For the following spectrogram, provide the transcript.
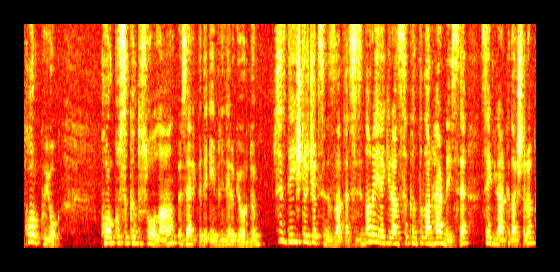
Korku yok. Korku sıkıntısı olan özellikle de evlileri gördüm. Siz değiştireceksiniz zaten. Sizin araya giren sıkıntılar her neyse sevgili arkadaşlarım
